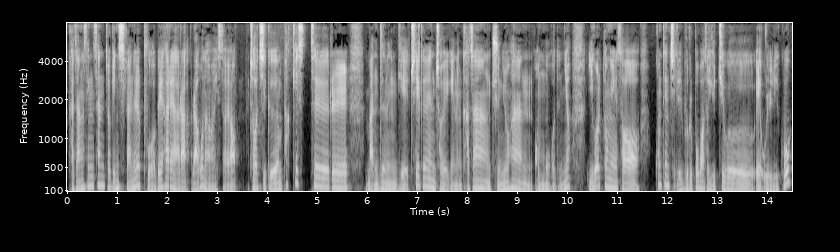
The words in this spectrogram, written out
가장 생산적인 시간을 부업에 할애하라 라고 나와 있어요. 저 지금 팟캐스트를 만드는 게 최근 저에게는 가장 중요한 업무거든요. 이걸 통해서 콘텐츠 일부를 뽑아서 유튜브에 올리고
